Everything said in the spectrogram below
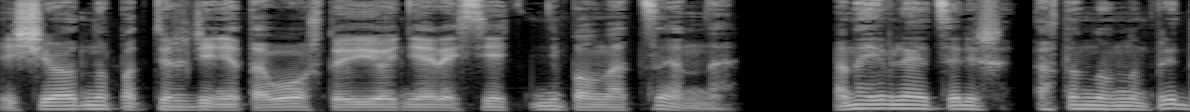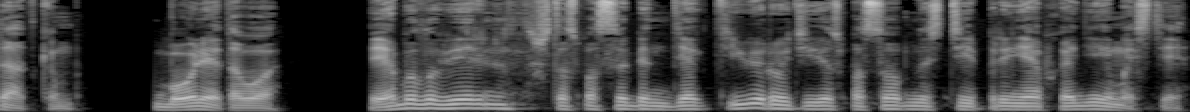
Еще одно подтверждение того, что ее нейросеть неполноценна. Она является лишь автономным придатком. Более того, я был уверен, что способен деактивировать ее способности при необходимости.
